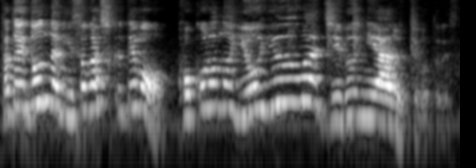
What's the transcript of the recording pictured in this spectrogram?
たとえどんなに忙しくても心の余裕は自分にあるってことです。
